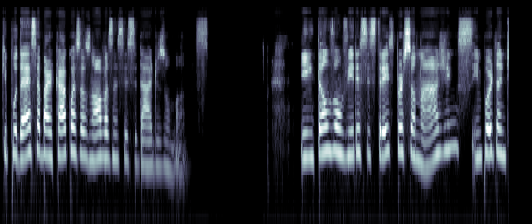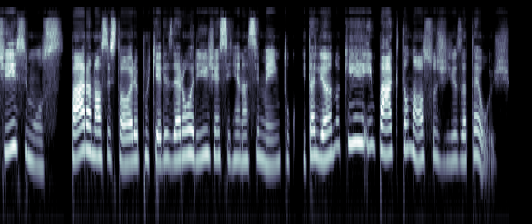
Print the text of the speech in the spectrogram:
que pudesse abarcar com essas novas necessidades humanas. E então vão vir esses três personagens importantíssimos para a nossa história, porque eles deram origem a esse renascimento italiano que impacta os nossos dias até hoje.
